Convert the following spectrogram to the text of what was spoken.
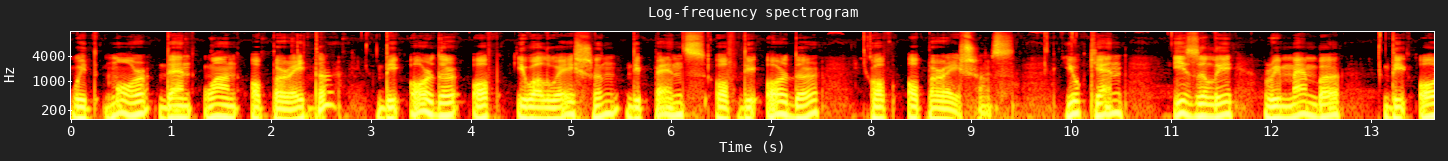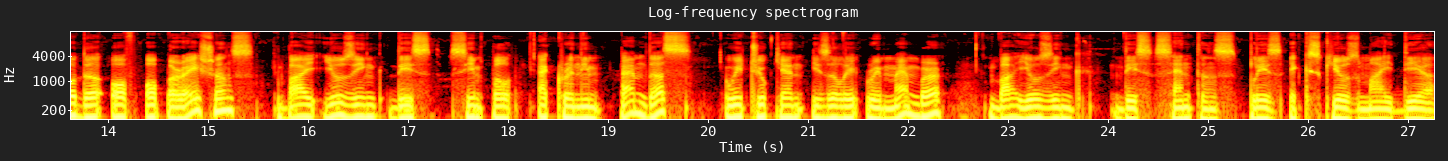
with more than one operator, the order of evaluation depends of the order of operations. You can easily remember the order of operations by using this simple acronym PEMDAS, which you can easily remember by using this sentence, please excuse my dear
